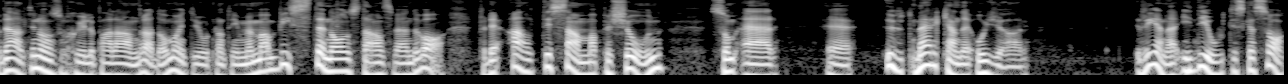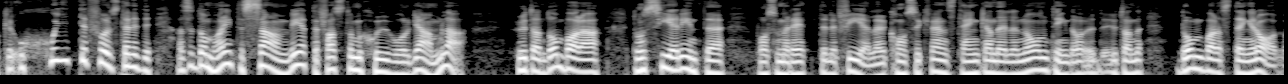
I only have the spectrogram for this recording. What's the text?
Och det är alltid någon som skyller på alla andra. De har inte gjort någonting. Men man visste någonstans vem det var. För det är alltid samma person som är eh, utmärkande och gör rena idiotiska saker och skiter fullständigt i. Alltså de har inte samvete fast de är sju år gamla. Utan de bara, de ser inte vad som är rätt eller fel eller konsekvenstänkande eller någonting. Utan de bara stänger av.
